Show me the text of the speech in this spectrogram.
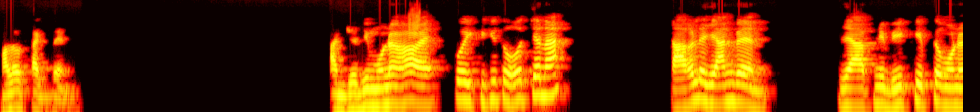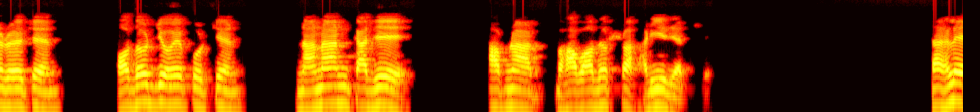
ভালো থাকবেন। আর যদি মনে হয়, কই, কিছু তো হচ্ছে না? তাহলে জানবেন যে আপনি বিক্ষিপ্ত মনে রয়েছেন, অধৈর্য হয়ে পড়ছেন, নানান কাজে আপনার ভাব আদর্শ হারিয়ে যাচ্ছে। তাহলে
